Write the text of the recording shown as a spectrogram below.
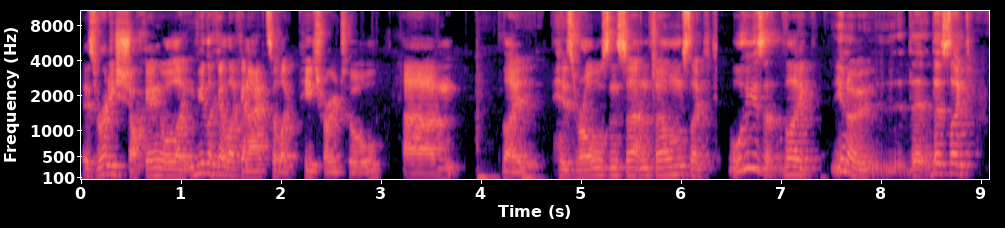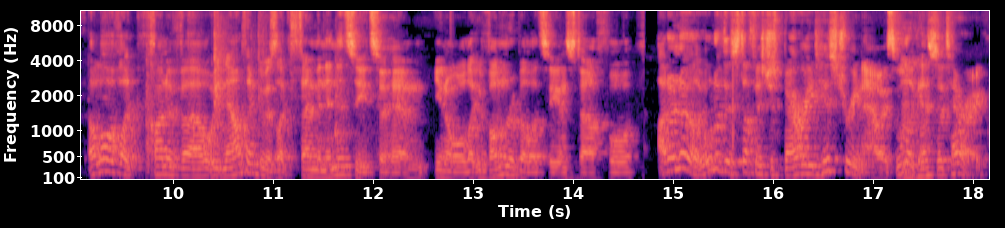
It's really shocking. Or like if you look at like an actor like Peter O'Toole, um, like his roles in certain films, like all these, like you know, th- there's like a lot of like kind of uh, what we now think of as like femininity to him, you know, or like vulnerability and stuff, or I don't know, like all of this stuff is just buried history now. It's all like Mhm. esoteric.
